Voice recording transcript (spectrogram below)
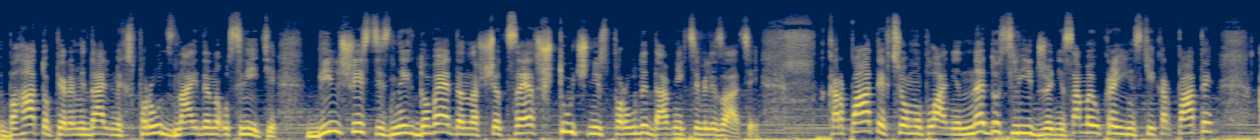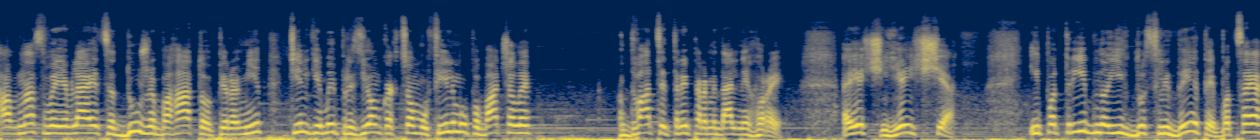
багато пірамідальних споруд знайдено у світі. Більшість з них доведено, що це штучні споруди давніх цивілізацій. Карпати в цьому плані не досліджені, саме українські Карпати. А в нас виявляється дуже багато пірамід. Тільки ми при зйомках цьому фільму побачили 23 пірамідальні гори. А є ще. І потрібно їх дослідити, бо це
